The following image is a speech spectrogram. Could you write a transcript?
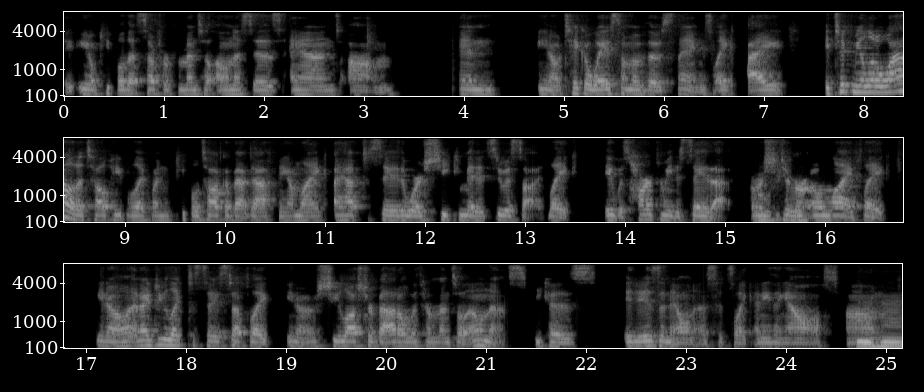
you know, people that suffer from mental illnesses and, um, and you know take away some of those things like i it took me a little while to tell people like when people talk about daffney i'm like i have to say the word she committed suicide like it was hard for me to say that or oh, she sure. took her own life like you know and i do like to say stuff like you know she lost her battle with her mental illness because it is an illness it's like anything else um, mm-hmm.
